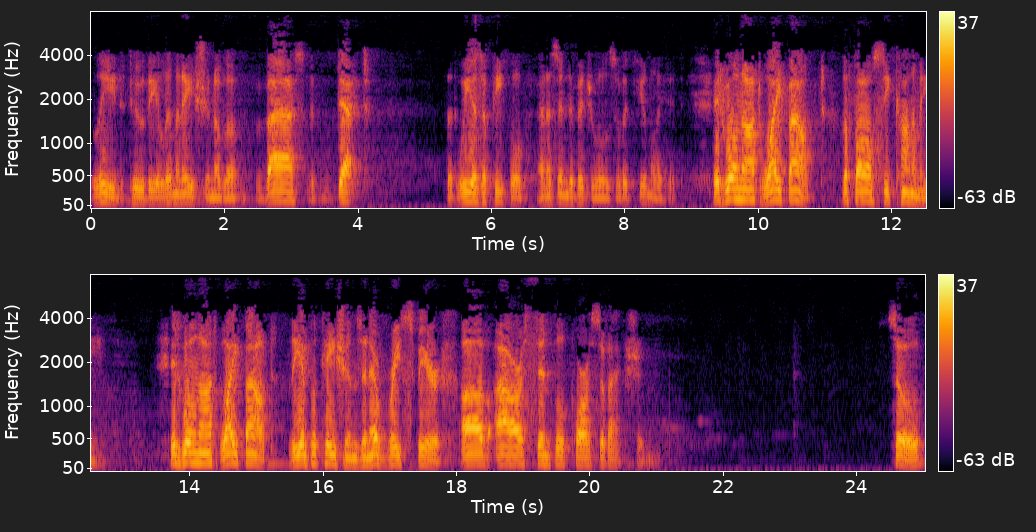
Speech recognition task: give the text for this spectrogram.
lead to the elimination of the vast debt that we as a people and as individuals have accumulated. It will not wipe out the false economy. It will not wipe out the implications in every sphere of our sinful course of action. So,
